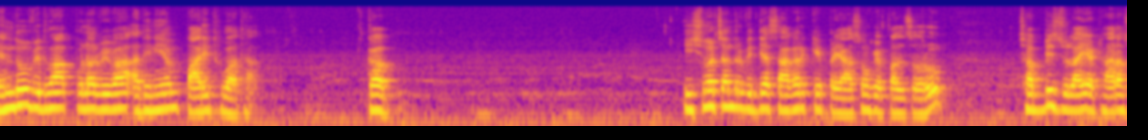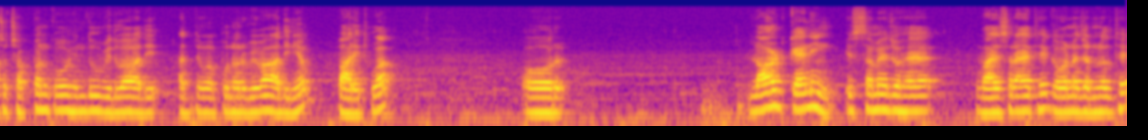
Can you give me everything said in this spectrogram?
हिंदू विधवा पुनर्विवाह अधिनियम पारित हुआ था। कब? ईश्वर चंद्र विद्यासागर के प्रयासों के फलस्वरूप 26 जुलाई अठारह सौ छप्पन को हिंदू विधवा पुनर्विवाह अधिनियम पारित हुआ और लॉर्ड कैनिंग इस समय जो है वायसराय थे, गवर्नर जनरल थे।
